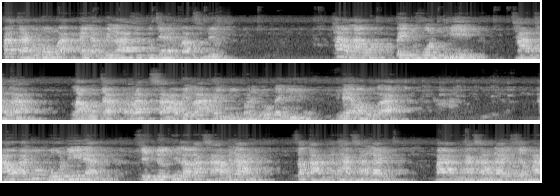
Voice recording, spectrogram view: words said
ถ้าจายกงงว่าไอ้อย่างเวลาคือกุญแจแห่งความสำเร็จ ถ้าเราเป็นคนที่ชาญฉลาดเราจะรักษาเวลาให้มีประโยชน์ได้ดีแม่ว่าถูกอะเอาอายุปูนนี้เนี่ยสิ่งหนึ่งที่เรารักษาไม่ได้ สตางค์รักษาได้ บ้านรักษาได้เสื้อผ้า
